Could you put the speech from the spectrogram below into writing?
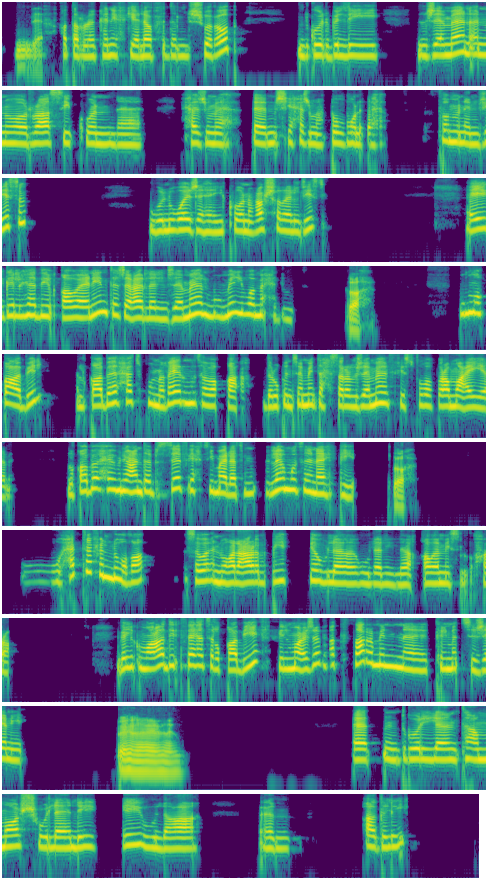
خاطر كان يحكي على واحد الشعوب تقول باللي الجمال أنه الراس يكون حجمه ماشي حجمه طوله ثمن الجسم والوجه يكون عشر الجسم. هي قال هذه القوانين تجعل الجمال ممل ومحدود. صح. في المقابل القباحة تكون غير متوقعة. دروك انت من تحصر الجمال في صورة معينة. القباحة يولي عندها بزاف احتمالات لا متناهية. صح. وحتى في اللغة سواء اللغة العربية ولا ولا القواميس الأخرى. قال لك مرادفات القبيح في المعجم أكثر من كلمة جميل آه، تقول أنت موش ولا لي ولا أغلي.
